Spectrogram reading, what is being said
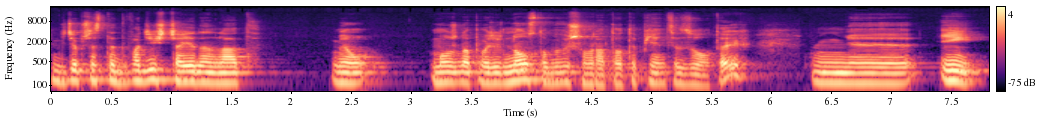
gdzie przez te 21 lat miał, można powiedzieć, non-stop wyższą ratę o te 500 zł i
